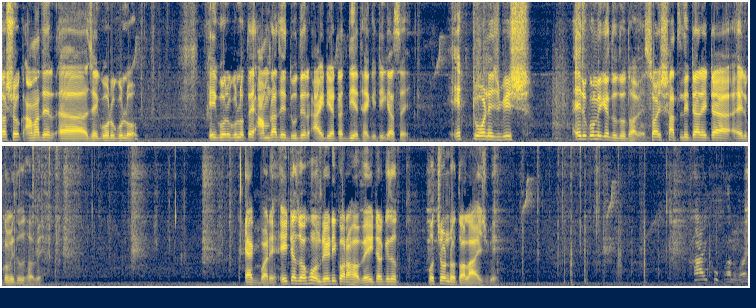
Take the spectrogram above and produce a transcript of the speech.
দর্শক আমাদের যে গরুগুলো এই গরুগুলোতে আমরা যে দুধের আইডিয়াটা দিয়ে থাকি ঠিক আছে? একটু উনিশ বিশ এরকমই কিন্তু দুধ হবে। ছয় সাত লিটার এটা এরকমই দুধ হবে। একবারে। এইটা যখন রেডি করা হবে এইটার কিন্তু প্রচণ্ড তলা আসবে। খাই খুব ভালো ভাই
